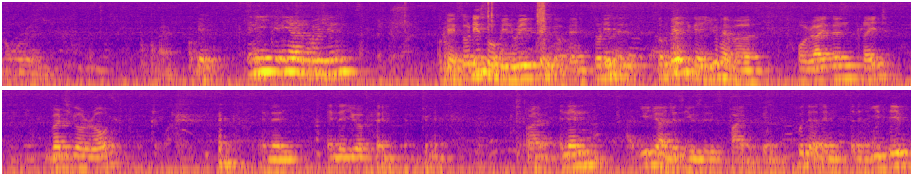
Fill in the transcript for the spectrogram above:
normal range. Okay, any, any other question? Okay, so this will be really quick, okay? So this is, so basically you have a horizon plate, vertical rod, and then, and then your plate. okay? All right, and then usually I just use this pipe, okay? Put it in the, the adhesive.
